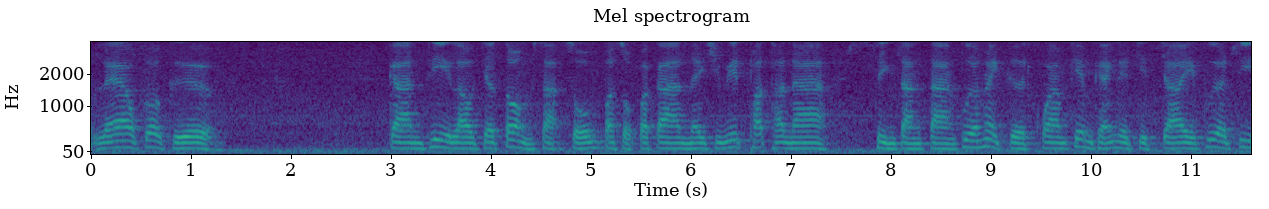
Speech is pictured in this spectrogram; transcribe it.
ดแล้วก็คือ การที่เราจะต้องสะสมประสบการณ์ในชีวิตพัฒนาสิ่งต่างๆ เพื่อให้เกิดความเข้มแข็งในจิตใจ เพื่อที่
